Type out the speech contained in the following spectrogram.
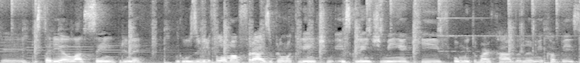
é, que estaria lá sempre, né? Inclusive ele falou uma frase para uma cliente, ex-cliente minha que ficou muito marcada na minha cabeça,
